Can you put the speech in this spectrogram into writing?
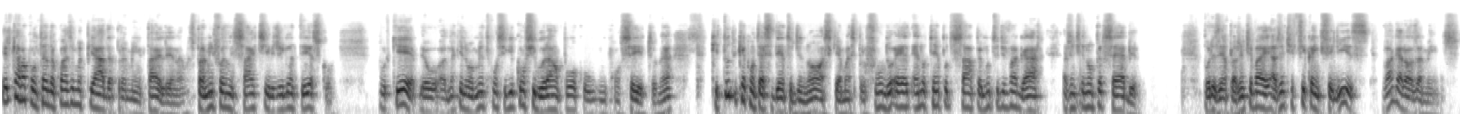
Ele estava contando quase uma piada para mim, tá, Helena? Mas para mim foi um insight gigantesco, porque eu, naquele momento, consegui configurar um pouco um conceito, né? Que tudo que acontece dentro de nós, que é mais profundo, é, é no tempo do sapo, é muito devagar. A gente não percebe. Por exemplo, a gente vai, a gente fica infeliz vagarosamente.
